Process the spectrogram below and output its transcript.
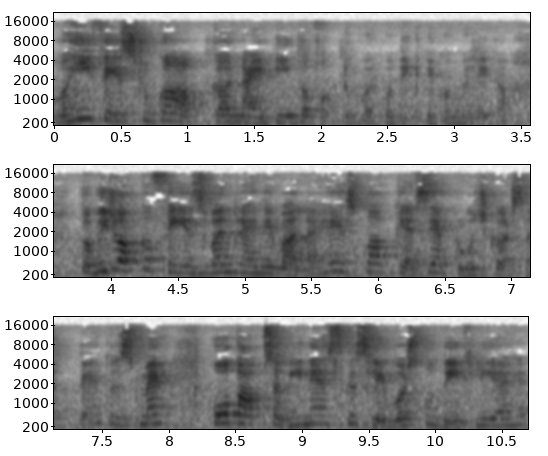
वही फ़ेज़ टू का आपका नाइनटीन ऑफ़ अक्टूबर को देखने को मिलेगा। तो अभी जो आपका फ़ेज़ वन रहने वाला है, इसको आप कैसे अप्रोच कर सकते हैं? तो इसमें होप आप सभी ने इसके सिलेबस को देख लिया है।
